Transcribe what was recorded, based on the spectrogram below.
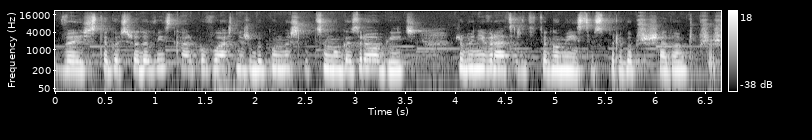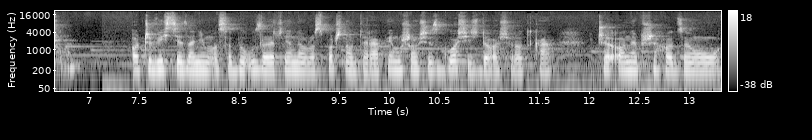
wyjść z tego środowiska, albo właśnie, żeby pomyśleć, co mogę zrobić, żeby nie wracać do tego miejsca, z którego przyszedłem czy przyszłam. Oczywiście, zanim osoby uzależnione rozpoczną terapię, muszą się zgłosić do ośrodka. Czy one przychodzą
